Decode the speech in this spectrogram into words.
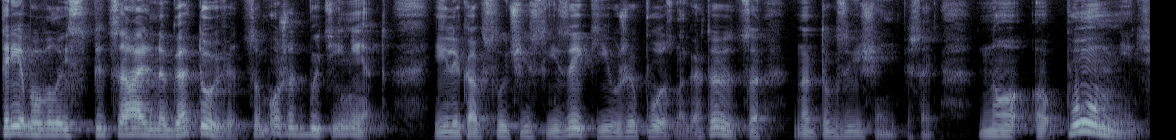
требовалось специально готовиться, может быть и нет. Или, как в случае с языки, уже поздно готовиться, надо только завещание писать. Но э, помнить,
